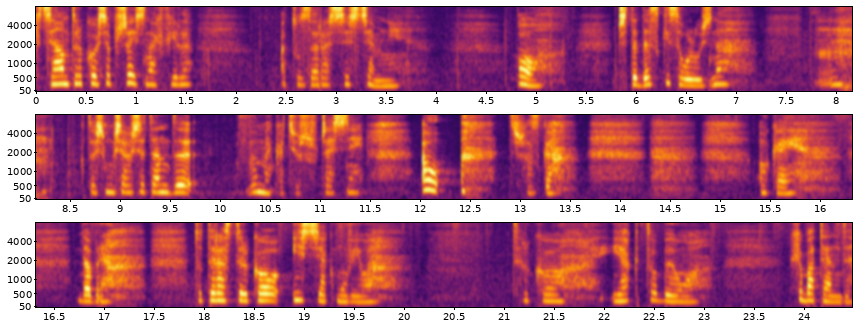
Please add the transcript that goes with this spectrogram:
Chciałam tylko się przejść na chwilę, a tu zaraz się ściemni. O, czy te deski są luźne? Mm, Ktoś musiał się tędy wymykać już wcześniej. Au, trzasga. Okej, dobra. To teraz tylko iść, jak mówiła. Tylko jak to było? Chyba tędy.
